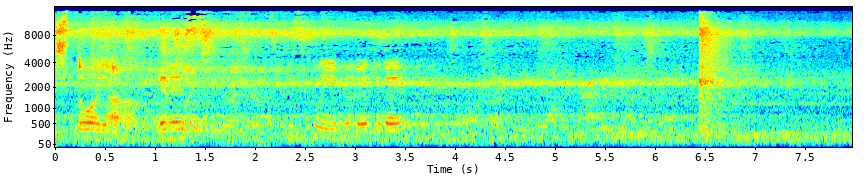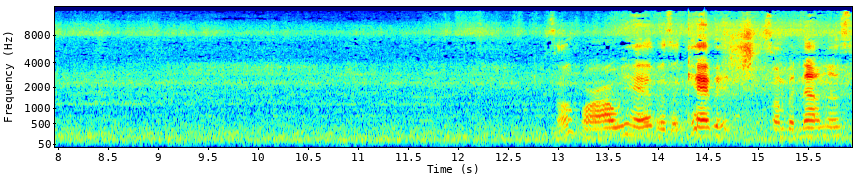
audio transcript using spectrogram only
store, y'all. It's it's clean in here today. So far, all we have is a cabbage, some bananas,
